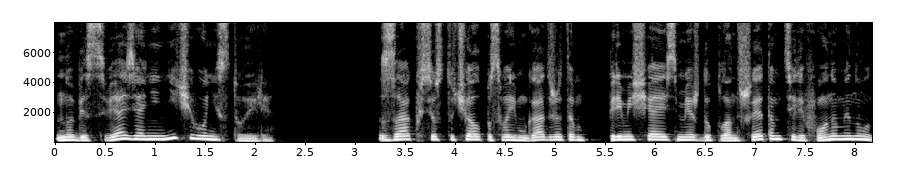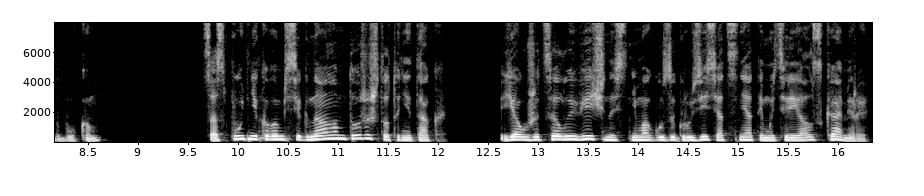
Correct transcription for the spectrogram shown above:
но без связи они ничего не стоили. Зак все стучал по своим гаджетам, перемещаясь между планшетом, телефоном и ноутбуком. Со спутниковым сигналом тоже что-то не так. Я уже целую вечность не могу загрузить отснятый материал с камеры.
